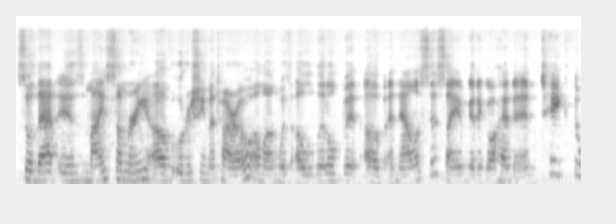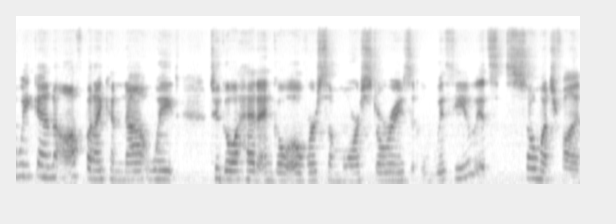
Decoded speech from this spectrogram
So that is my summary of Urashimataro, along with a little bit of analysis. I am going to go ahead and take the weekend off, but I cannot wait to go ahead and go over some more stories with you. It's so much fun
